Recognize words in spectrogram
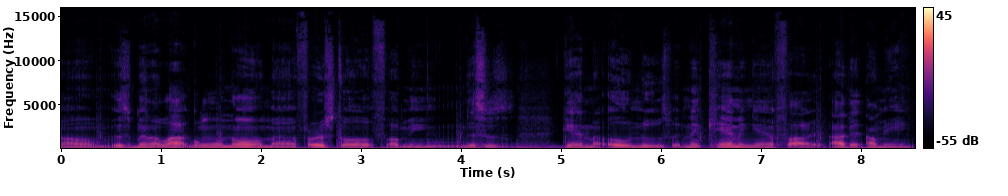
Um, it's been a lot going on, man. First off, I mean, this is getting the old news, but Nick Cannon getting fired. I I mean,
